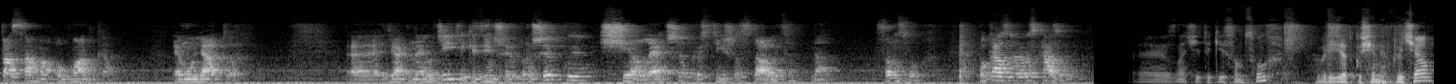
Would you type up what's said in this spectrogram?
Та сама обманка, емулятор, е, як на LG, тільки з іншою прошивкою, ще легше, простіше ставиться на Samsung. Показую, розказую. Е, значить, такий Samsung. В розетку ще не включав.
